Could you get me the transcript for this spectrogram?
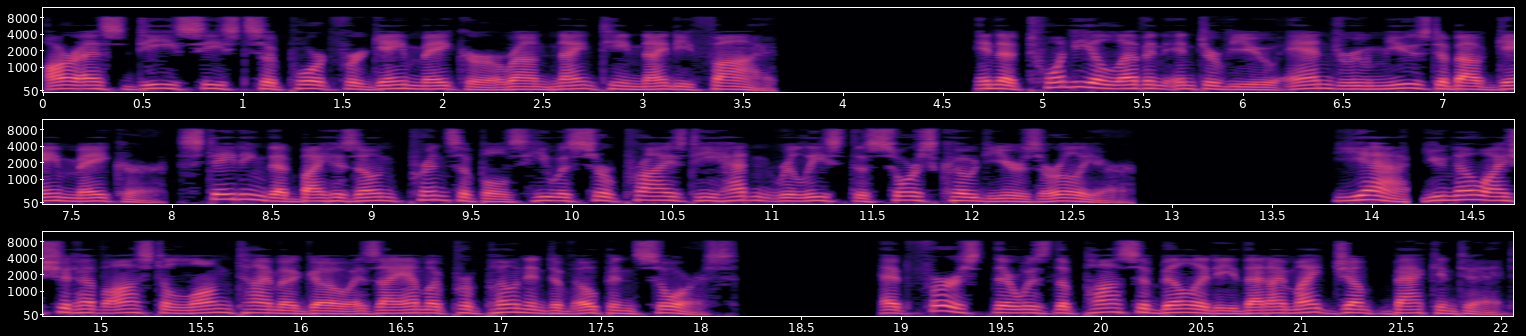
RSD ceased support for Game Maker around 1995. In a 2011 interview Andrew mused about Game Maker, stating that by his own principles he was surprised he hadn't released the source code years earlier. Yeah, you know I should have asked a long time ago as I am a proponent of open source. At first there was the possibility that I might jump back into it.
